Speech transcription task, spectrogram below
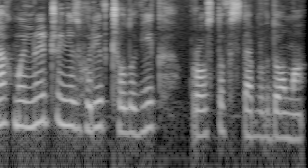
На Хмельниччині згорів чоловік просто в себе вдома.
